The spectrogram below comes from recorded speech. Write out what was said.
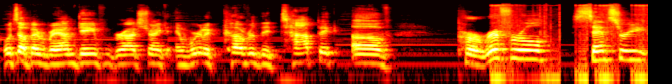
What's up everybody? I'm Dane from Garage Strength and we're gonna cover the topic of peripheral sensory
